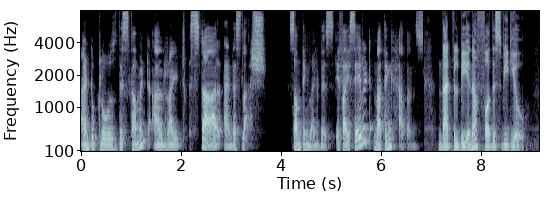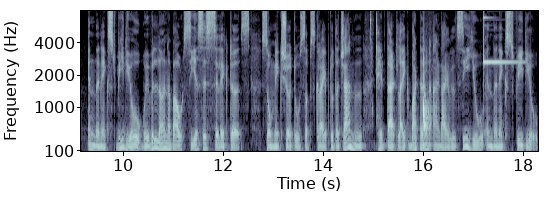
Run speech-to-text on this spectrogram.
And to close this comment, I'll write star and a slash. Something like this. If I save it, nothing happens. That will be enough for this video. In the next video, we will learn about CSS selectors. So make sure to subscribe to the channel, hit that like button and I will see you in the next video.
